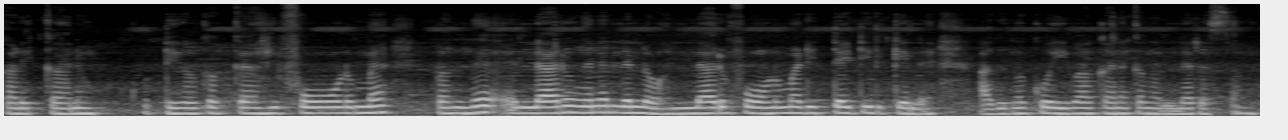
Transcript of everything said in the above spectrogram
കളിക്കാനും. കുട്ടികൾക്കൊക്കെ ഈ ഫോണുമ്മേ വന്ന് എല്ലാവരും ഇങ്ങനെ അല്ലല്ലോ എല്ലാവരും ഫോണും അഡിക്റ്റായിട്ട് ഇരിക്കുകയല്ലേ അതിൽ നിന്നൊക്കെ ഒഴിവാക്കാനൊക്കെ നല്ല രസമാണ്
